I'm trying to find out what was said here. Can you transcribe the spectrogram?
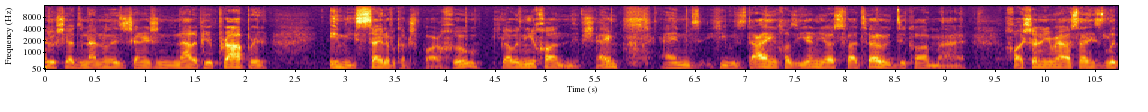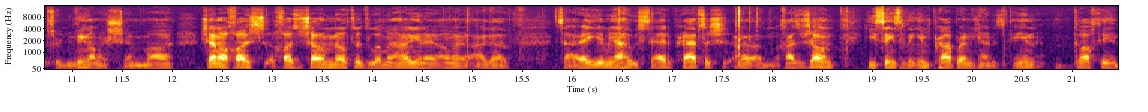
Yoshua did not know that his generation did not appear proper in the sight of a Kadosh Baruch Hu. And he was dying. Because Chashan Yirmiyah said his lips were moving. Amar Shema Shema Chas Shalom melted Lema Hagina Amar Agav Tzare Yirmiyahu said perhaps Chas Shalom he's saying something improper on account of his pain. Gachin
